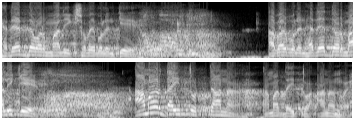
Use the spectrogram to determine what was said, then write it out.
হেদায়ত দেওয়ার মালিক সবাই বলেন কে? আবার বলেন হেদায়ত দেওয়ার মালিক কে? আমার দায়িত্ব টানা, আমার দায়িত্ব আনা নয়।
